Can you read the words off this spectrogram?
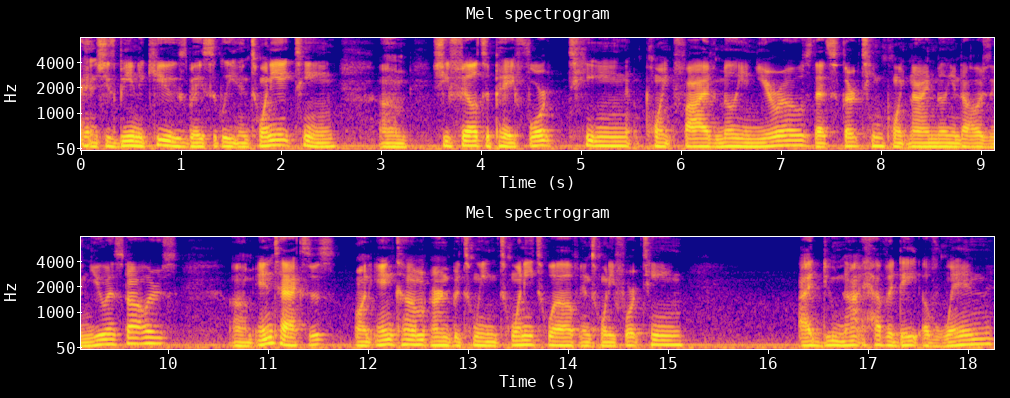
and she's being accused basically in 2018 um, she failed to pay 14.5 million euros that's 13.9 million dollars in us dollars um, in taxes on income earned between 2012 and 2014. I do not have a date of when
